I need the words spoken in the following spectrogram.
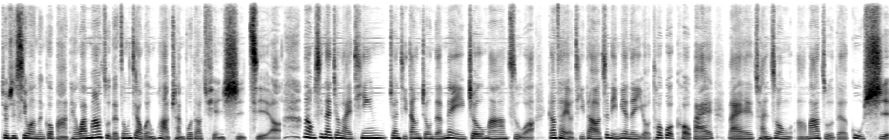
就是希望能够把台湾妈祖的宗教文化传播到全世界啊。那我们现在就来听专辑当中的湄洲妈祖啊，刚才有提到这里面呢有透过口白来传送啊妈祖的故事，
